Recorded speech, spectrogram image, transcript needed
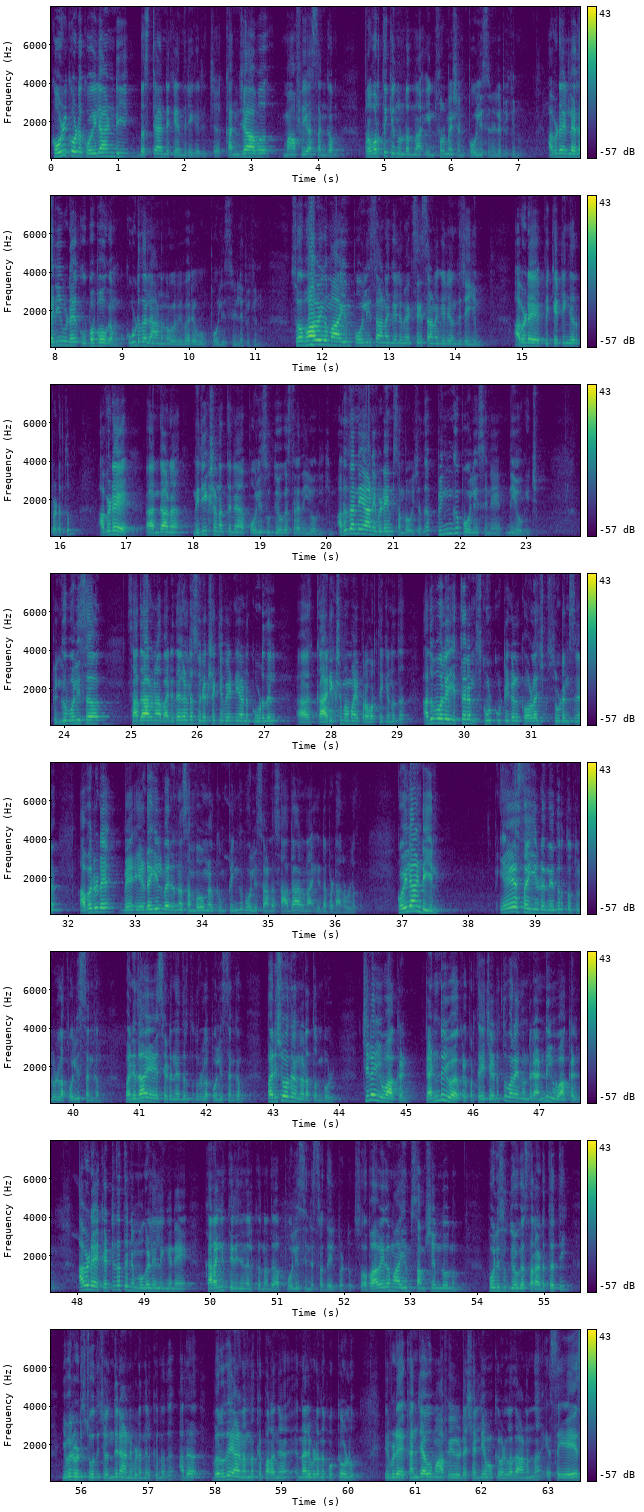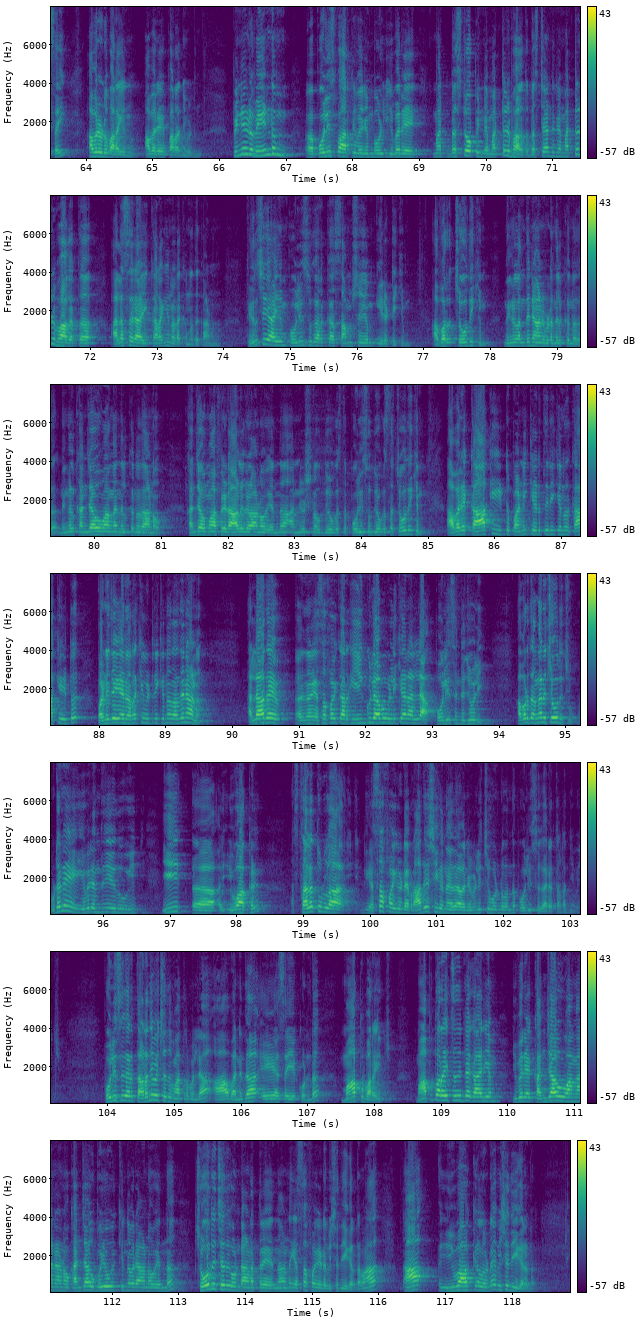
കോഴിക്കോട് കൊയിലാണ്ടി ബസ് സ്റ്റാൻഡ് കേന്ദ്രീകരിച്ച് കഞ്ചാവ് മാഫിയ സംഘം പ്രവർത്തിക്കുന്നുണ്ടെന്ന ഇൻഫർമേഷൻ പോലീസിന് ലഭിക്കുന്നു. അവിടെ ലഹരിയുടെ ഉപഭോഗം കൂടുതലാണെന്നുള്ള വിവരവും പോലീസിന് ലഭിക്കുന്നു. സ്വാഭാവികമായും പോലീസാണെങ്കിലും എക്സൈസ് ആണെങ്കിലും എന്ത് ചെയ്യും? അവിടെ പിക്കറ്റിംഗ് ഏർപ്പെടുത്തും. അവിടെ എന്താണ് നിരീക്ഷണത്തിന് പോലീസ് ഉദ്യോഗസ്ഥരെ നിയോഗിക്കും. അതുതന്നെയാണ് ഇവിടെയും സംഭവിച്ചത്. പിങ്ക് പോലീസിനെ നിയോഗിച്ചു. പിങ്ക് പോലീസ് സാധാരണ വനിതകളുടെ സുരക്ഷയ്ക്ക് വേണ്ടിയാണ് കൂടുതൽ കാര്യക്ഷമമായി പ്രവർത്തിക്കുന്നത്. അതുപോലെ ഇത്തരം സ്കൂൾ കുട്ടികൾ കോളേജ് സ്റ്റുഡൻസിന് അവരുടെ ഇടയിൽ വരുന്ന സംഭവങ്ങൾക്കും പിങ്ക് പോലീസാണ് സാധാരണ ഇടപെടാറുള്ളത്. കൊയിലാണ്ടിയിൽ എ എസ് ഐയുടെ നേതൃത്വത്തിലുള്ള പോലീസ് സംഘം വനിതാ എ എസ് ഐയുടെ നേതൃത്വത്തിലുള്ള പോലീസ് സംഘം പരിശോധന നടത്തുമ്പോൾ ചില യുവാക്കൾ രണ്ട് യുവാക്കൾ പ്രത്യേകിച്ച് എടുത്തു പറയുന്നുണ്ട് രണ്ട് യുവാക്കൾ അവിടെ കെട്ടിടത്തിന് മുകളിൽ ഇങ്ങനെ കറങ്ങിത്തിരിഞ്ഞ് നിൽക്കുന്നത് പോലീസിന്റെ ശ്രദ്ധയിൽപ്പെട്ടു. സ്വാഭാവികമായും സംശയം തോന്നും പോലീസ് ഉദ്യോഗസ്ഥർ അടുത്തെത്തി. ഇവരോട് ചോദിച്ചു എന്തിനാണ് ഇവിടെ നിൽക്കുന്നത്? അത് വെറുതെയാണെന്നൊക്കെ പറഞ്ഞ് എന്നാൽ ഇവിടെ നിന്ന് പൊക്കോളൂ. ഇവിടെ കഞ്ചാവ് മാഫിയയുടെ ശല്യമൊക്കെ ഉള്ളതാണെന്ന് എസ് ഐ എസ് ഐ അവരോട് പറയുന്നു. അവരെ പറഞ്ഞു വിടുന്നു. പിന്നീട് വീണ്ടും പോലീസ് പാർട്ടി വരുമ്പോൾ ഇവരെ ബസ് സ്റ്റോപ്പിന്റെ മറ്റൊരു ഭാഗത്ത് ബസ് സ്റ്റാൻഡിന്റെ മറ്റൊരു ഭാഗത്ത് അലസരായി കറങ്ങി നടക്കുന്നത് കാണുന്നു. തീർച്ചയായും പോലീസുകാർക്ക് സംശയം ഇരട്ടിക്കും. അവർ ചോദിക്കും നിങ്ങൾ എന്തിനാണ് ഇവിടെ നിൽക്കുന്നത്? നിങ്ങൾ കഞ്ചാവ് വാങ്ങാൻ നിൽക്കുന്നതാണോ? കഞ്ചാവ് മാഫിയയുടെ ആളുകളാണോ എന്ന് അന്വേഷണ ഉദ്യോഗസ്ഥ പോലീസ് ഉദ്യോഗസ്ഥ ചോദിക്കും. അവരെ കാക്കിയിട്ട് പണിക്കെടുത്തിരിക്കുന്നത് കാക്കിയിട്ട് പണി ചെയ്യാൻ ഇറക്കി വിട്ടിരിക്കുന്നത് അതിനാണ്. അല്ലാതെ എസ് എഫ് ഐക്കാർക്ക് ഈങ്കുലാബ് വിളിക്കാനല്ല പോലീസിന്റെ ജോലി. അവർ അങ്ങനെ ചോദിച്ചു. ഉടനെ ഇവരെന്ത് ചെയ്തു? ഈ ഈ യുവാക്കൾ സ്ഥലത്തുള്ള എസ് എഫ് ഐയുടെ പ്രാദേശിക നേതാവിനെ വിളിച്ചു കൊണ്ടുവന്ന് പോലീസുകാരെ തടഞ്ഞു വെച്ചു. പോലീസുകാരെ തടഞ്ഞു വെച്ചത് മാത്രമല്ല ആ വനിതാ എ എസ് ഐയെ കൊണ്ട് മാപ്പ് പറയിച്ചു. മാപ്പ് പറയിച്ചതിന്റെ കാര്യം ഇവരെ കഞ്ചാവ് വാങ്ങാനാണോ കഞ്ചാവ് ഉപയോഗിക്കുന്നവരാണോ എന്ന് ചോദിച്ചത് കൊണ്ടാണത്രേ എന്നാണ് എസ് എഫ് ഐയുടെ വിശദീകരണം. ആ ആ യുവാക്കളുടെ വിശദീകരണം.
